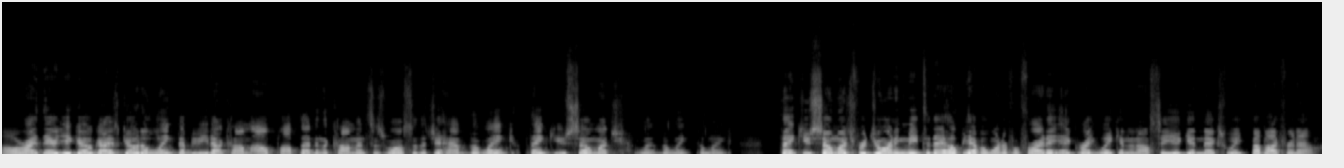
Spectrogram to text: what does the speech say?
All right, there you go, guys. Go to linkwv.com. I'll pop that in the comments as well so that you have the link. Thank you so much. The link to link. Thank you so much for joining me today. Hope you have a wonderful Friday, a great weekend, and I'll see you again next week. Bye bye for now.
